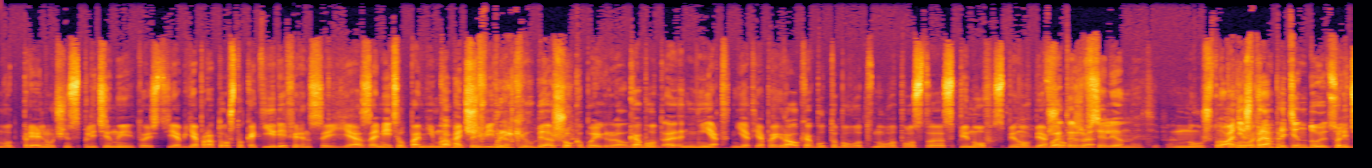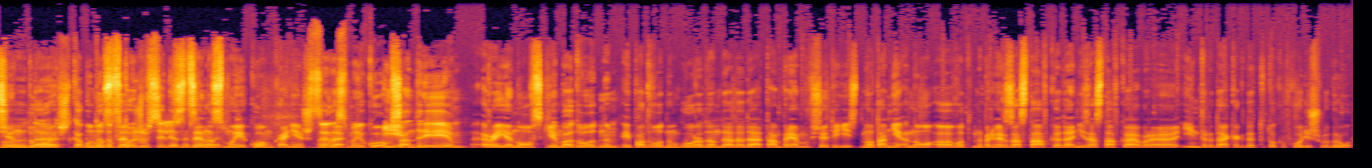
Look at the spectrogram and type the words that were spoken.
вот реально очень сплетены. То есть я, я про то, что какие референсы я заметил помимо Как будто ты в приквел биошока поиграл. Как будто э, нет, нет, я поиграл, как будто бы вот ну вот просто спинов, спинов В Биошока. этой же да. вселенной, типа. Ну что? Ну, они же прям претендуют, претендуют. да, как будто Ну, это в той же вселенной Сцена с маяком, конечно. Сцена да. с маяком, И с Андреем, Раяновским. И подводным. И подводным городом, да-да-да, там прямо все это есть. Но там не, но э, вот, например, заставка, да, не заставка, а э, интро, да, когда ты только входишь в игру,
